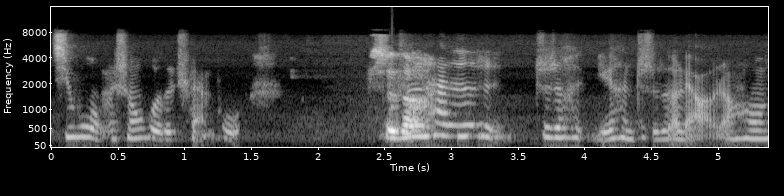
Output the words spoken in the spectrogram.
几乎我们生活的全部。是的。我觉得它真的是就是很也很值得聊，然后，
